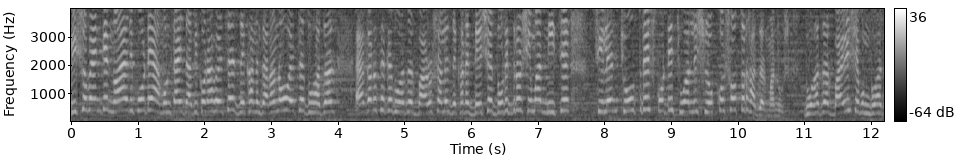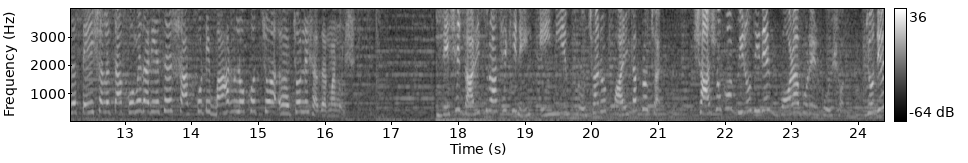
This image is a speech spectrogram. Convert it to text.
বিশ্ব ব্যাংকের নয়া রিপোর্টে এমনটাই দাবি করা হয়েছে, যেখানে জানানো হয়েছে দু এগারো থেকে দু হাজার বারো সালে যেখানে দেশে দরিদ্র সীমার নিচে ছিলেন চৌত্রিশ কোটি চুয়াল্লিশ লক্ষ সত্তর হাজার মানুষ। দু হাজার বাইশ এবং দু হাজার তেইশ সালে তা কমে দাঁড়িয়েছে সাত কোটি বাহান্ন লক্ষ চল্লিশ হাজার মানুষ। দেশে দারিদ্র আছে কি নেই, এই নিয়ে প্রচার ও পাল্টা প্রচার। শাসক ও বিরোধীদের বরাবরের কৌশল। যদিও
